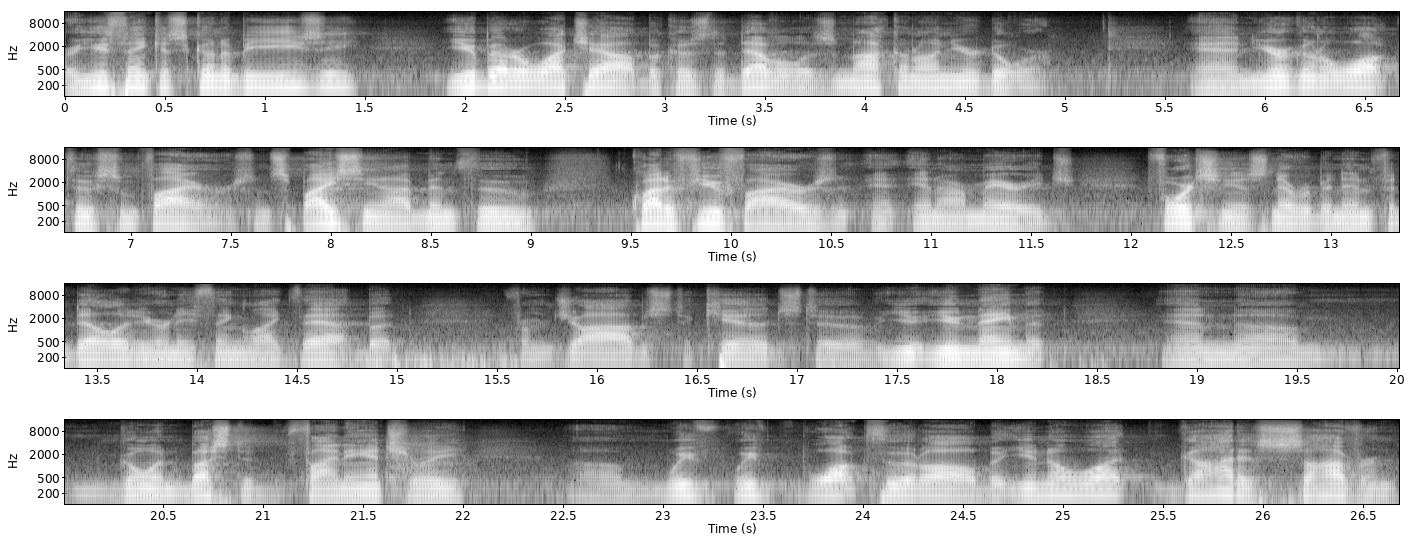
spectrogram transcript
or you think it's going to be easy, you better watch out because the devil is knocking on your door. And you're going to walk through some fires. And Spicy and I have been through quite a few fires in our marriage. Fortunately, it's never been infidelity or anything like that, but from jobs to kids to you, you name it, and um, going busted financially. Um, we've, we've walked through it all, but you know what? God is sovereign.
